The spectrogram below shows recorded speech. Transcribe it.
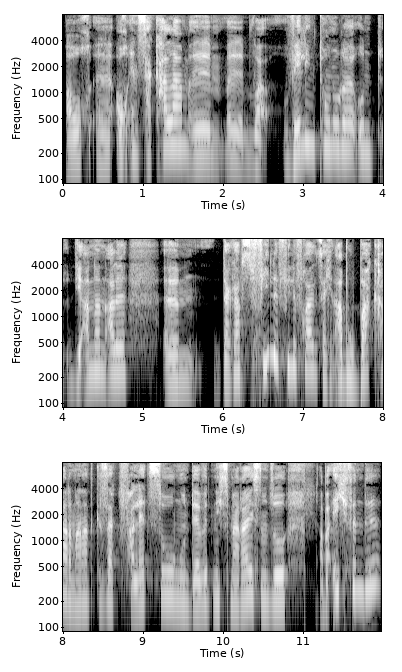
auch, äh, auch Ensakalam, ähm, äh, war Wellington oder und die anderen alle, ähm, da gab es viele, viele Fragezeichen. Abu Bakr, man hat gesagt Verletzung und der wird nichts mehr reißen und so. Aber ich finde,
